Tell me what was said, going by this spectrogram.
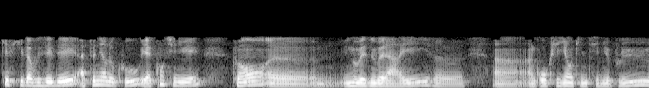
Qu'est-ce qui va vous aider à tenir le coup et à continuer quand euh, une mauvaise nouvelle arrive, un, gros client qui ne signe plus,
